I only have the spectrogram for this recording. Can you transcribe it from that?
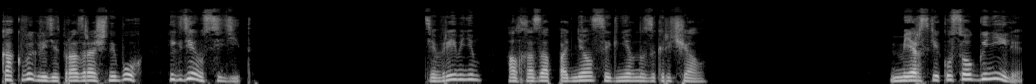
как выглядит прозрачный бог и где он сидит. Тем временем Алхазаб поднялся и гневно закричал. — Мерзкий кусок гнили!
